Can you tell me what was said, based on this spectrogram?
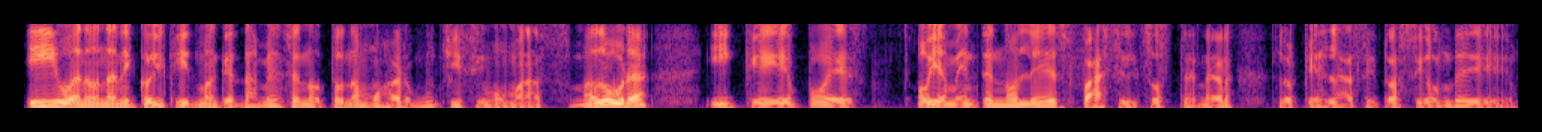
Y bueno, una Nicole Kidman que también se nota una mujer muchísimo más madura y que pues obviamente no le es fácil sostener lo que es la situación de,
